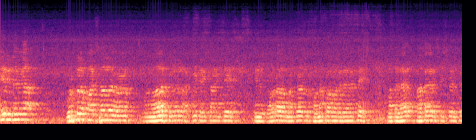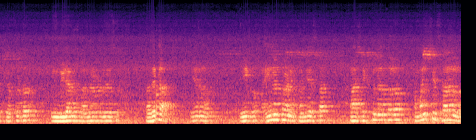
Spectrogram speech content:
ఏ విధంగా గురుకుల పాఠశాలలో ఎవరైనా వాళ్ళ పిల్లలు అడ్మిట్ అవుతా అంటే నేను గౌరవ మంత్రులు పొన్నపావారు గారు అయితే మా తగారు తాతగారి శిష్యులు చెప్తుంటారు. ఈ మీడియా మిత్రులు అందరూ కూడా తెలుసు. అదే నేను మీకు అయినంతలో నేను పనిచేస్తా. నా శక్తి ఉన్నంతలో ఒక మంచి స్థలంలో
